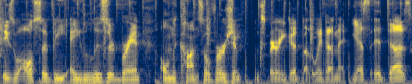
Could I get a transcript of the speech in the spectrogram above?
These will also be a Lizard brand on the console version. Looks very good, by the way, doesn't it? Yes, it does.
